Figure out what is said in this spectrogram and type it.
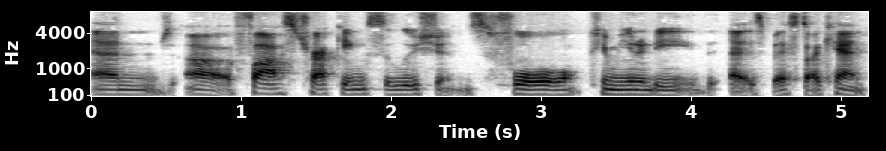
and uh, fast tracking solutions for community as best I can.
